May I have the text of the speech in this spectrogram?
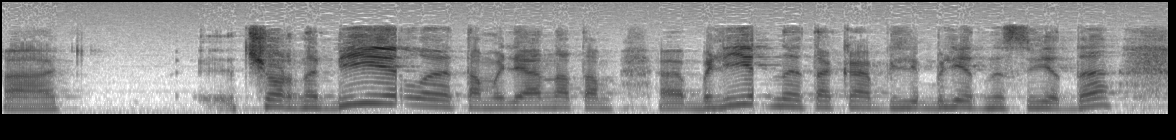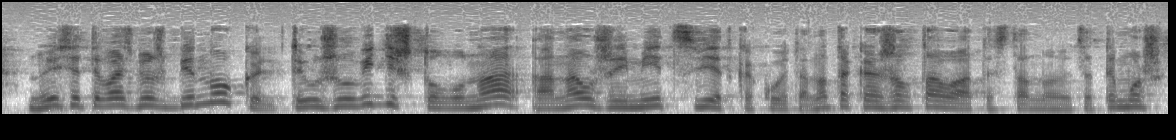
а, черно-белая, там, или она там э, бледная такая, бле- бледный свет, да, но если ты возьмешь бинокль, ты уже увидишь, что Луна, она уже имеет цвет какой-то, она такая желтоватая становится, ты можешь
